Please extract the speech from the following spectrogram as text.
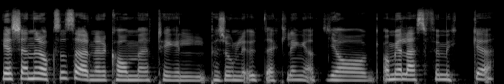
jag känner också så här när det kommer till personlig utveckling att jag, om jag läser för mycket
